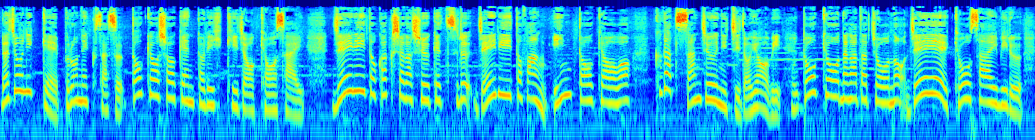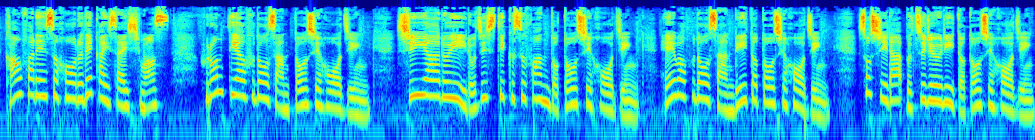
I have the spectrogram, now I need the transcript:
ラジオ日経プロネクサス東京証券取引所共催。J リート各社が集結する J リートファン in 東京を9月30日土曜日、東京永田町の JA 共催ビルカンファレンスホールで開催します。フロンティア不動産投資法人、CRE ロジスティクスファンド投資法人、平和不動産リート投資法人、ソシラ物流リート投資法人、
